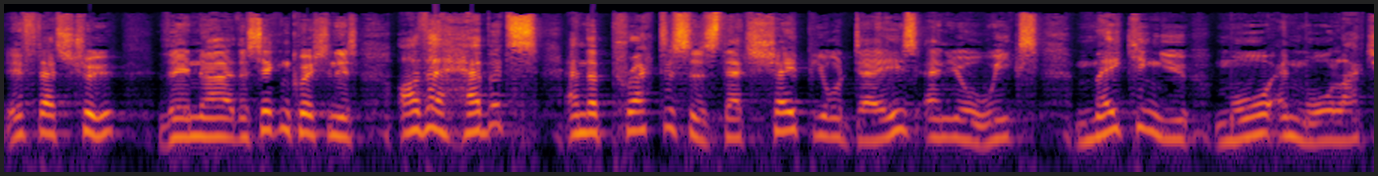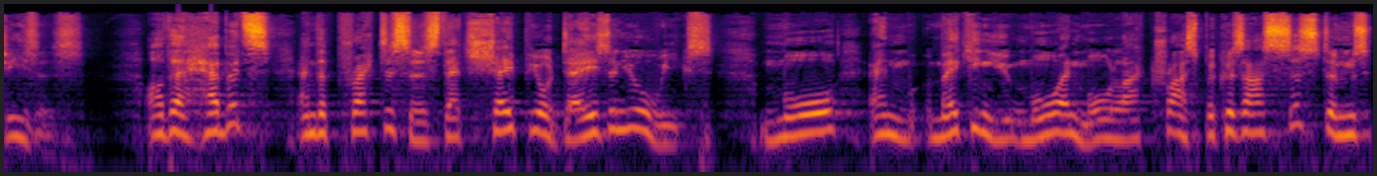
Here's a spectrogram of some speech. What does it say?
If that's true, then uh, the second question is Are the habits and the practices that shape your days and your weeks making you more and more like Jesus? Are the habits and the practices that shape your days and your weeks more and making you more and more like Christ? Because our systems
